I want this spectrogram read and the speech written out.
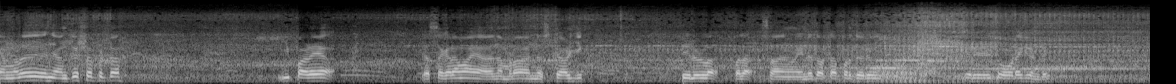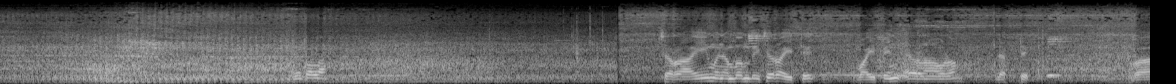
ഞങ്ങൾ ഞങ്ങൾക്ക് ഇഷ്ടപ്പെട്ട ഈ പഴയ രസകരമായ നമ്മുടെ നെസ്റ്റാൾജിക് ഫീലുള്ള പല സാധനങ്ങൾ അതിന്റെ തൊട്ടപ്പുറത്തൊരു ചെറിയൊരു തോടൊക്കെ ഉണ്ട്. കൊള്ളാം. ചെറായി മുനമ്പം ബീച്ച് റൈറ്റ് വൈഫിൻ എറണാകുളം ലെഫ്റ്റ് അപ്പോൾ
